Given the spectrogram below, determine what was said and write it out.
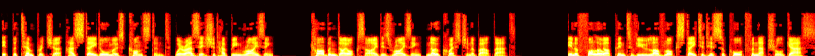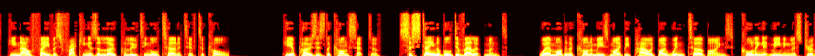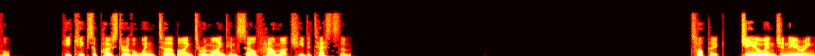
It the temperature has stayed almost constant, whereas it should have been rising. Carbon dioxide is rising, no question about that. In a follow-up interview Lovelock stated his support for natural gas, he now favors fracking as a low-polluting alternative to coal. He opposes the concept of sustainable development, where modern economies might be powered by wind turbines, calling it meaningless drivel. He keeps a poster of a wind turbine to remind himself how much he detests them. Topic: Geoengineering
